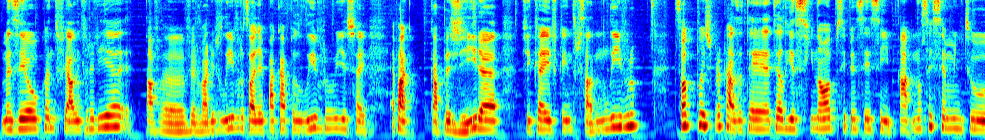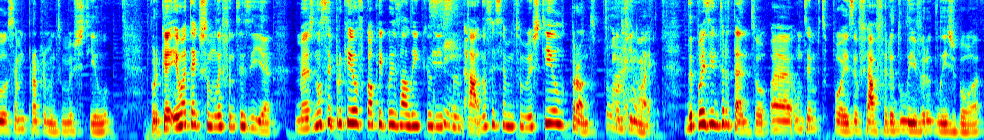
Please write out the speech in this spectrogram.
mas eu, quando fui à livraria, estava a ver vários livros, olhei para a capa do livro e achei, é pá, capa gira, fiquei, fiquei interessado no livro. Só que depois, por acaso, até, até li a sinopse e pensei assim, ah, não sei se é muito, se é muito propriamente o meu estilo, porque eu até costumo ler fantasia, mas não sei porque houve qualquer coisa ali que eu disse, Sim. ah, não sei se é muito o meu estilo, pronto, claro. continuei. Depois, entretanto, uh, um tempo depois, eu fui à Feira do Livro de Lisboa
